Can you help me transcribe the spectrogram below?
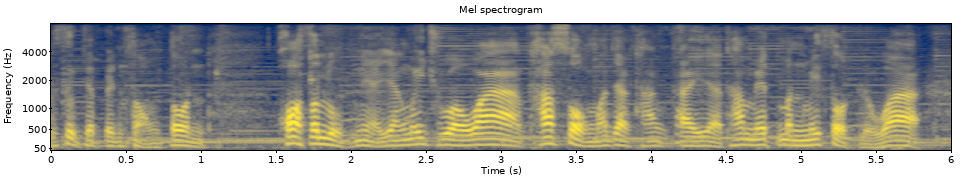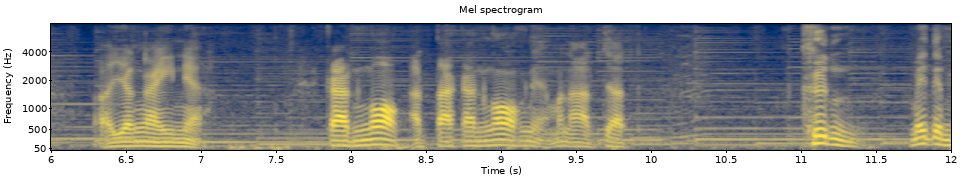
รู้สึกจะเป็น 2 ต้น ข้อสรุปเนี่ยยังไม่ชัวร์ว่าถ้าส่งมาจากทางไกลแต่ถ้าเม็ดมันไม่สดหรือว่ายังไงเนี่ยการงอกอัตราการงอกเนี่ยมันอาจจะขึ้น ไม่เต็ม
